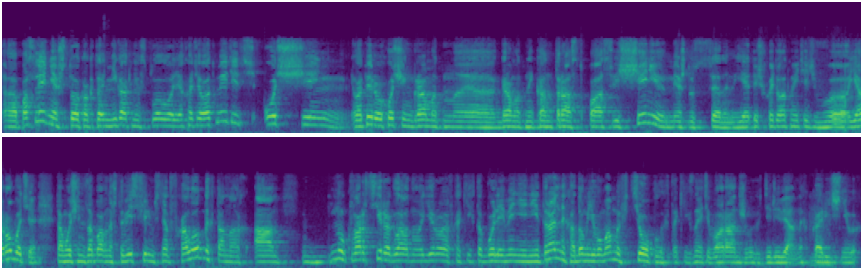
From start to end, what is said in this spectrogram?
А, последнее, что как-то никак не всплыло, я хотел отметить, очень, во-первых, очень грамотный, грамотный контраст по освещению между сценами. Я это еще хотел отметить в «Я роботе». Там очень забавно, что весь фильм снят в холодных тонах, а ну, квартира главного героя в каких-то более-менее нейтральных, а дом его мамы в теплых, таких, знаете, в оранжевых, деревянных, коричневых.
